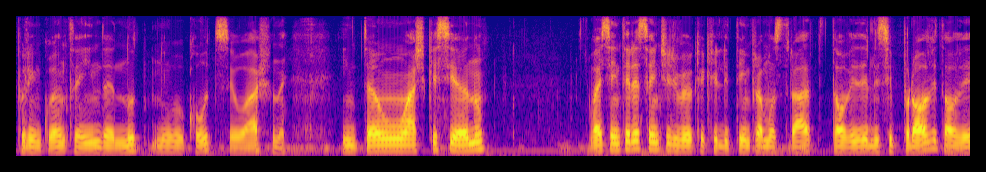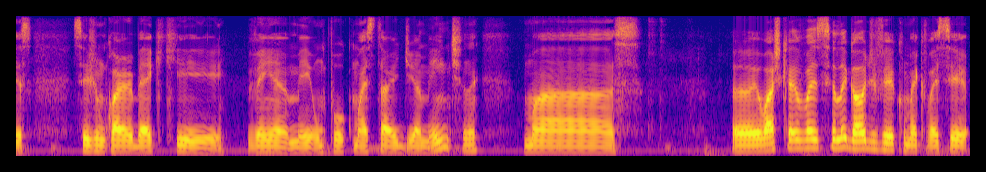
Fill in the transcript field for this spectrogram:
por enquanto ainda no, no Colts, eu acho, né? Então, acho que esse ano vai ser interessante de ver o que, que ele tem para mostrar. Talvez ele se prove, talvez seja um quarterback que venha meio um pouco mais tardiamente, né? Mas uh, eu acho que vai ser legal de ver como é que vai ser.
